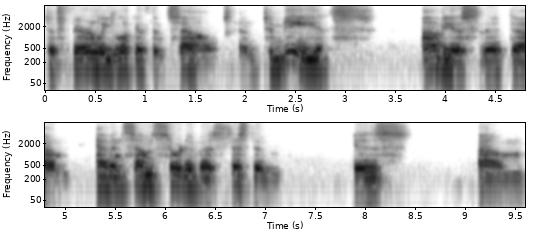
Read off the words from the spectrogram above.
to fairly look at themselves. And to me, it's obvious that um, having some sort of a system is um,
